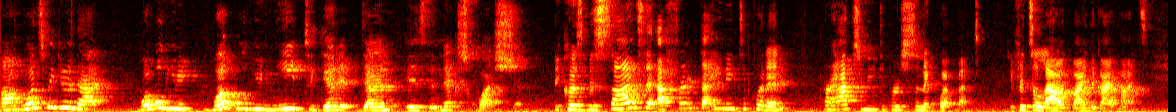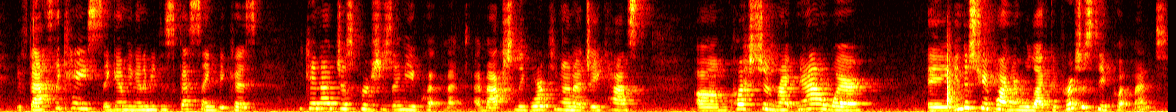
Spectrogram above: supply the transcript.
Um, once we do that, what will you what will you need to get it done is the next question. Because besides the effort that you need to put in, perhaps you need to purchase an equipment if it's allowed by the guidelines. If that's the case, again, we're going to be discussing because you cannot just purchase any equipment. I'm actually working on a JCast um, question right now where a industry partner would like to purchase the equipment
